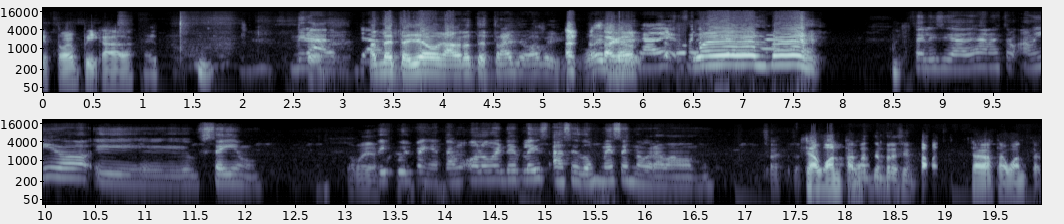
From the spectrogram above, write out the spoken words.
estoy picada. Mira, ya. Ander, te llevo, cabrón, te extraño, papi. Vuelve. Felicidades, felicidades, ¡Vuelve! felicidades a nuestros amigos y seguimos. Allá. Disculpen, estamos all over the place. Hace dos meses no grabábamos. Exacto. Se aguantan, Aguanten presión. se hasta aguantan.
